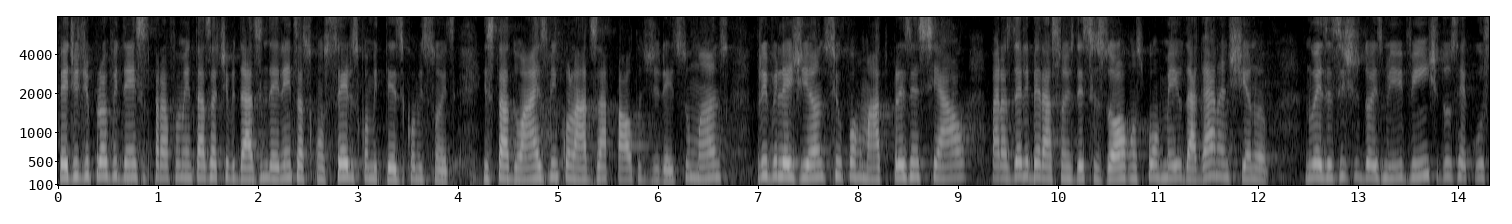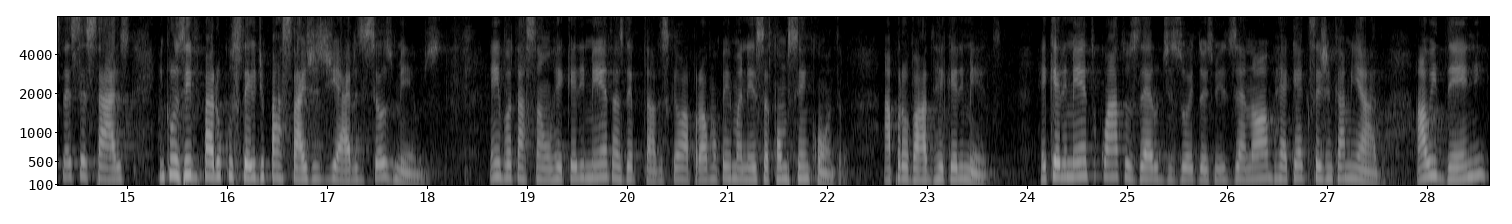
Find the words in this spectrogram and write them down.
pedido de providências para fomentar as atividades inerentes aos conselhos, comitês e comissões estaduais vinculados à pauta de direitos humanos, privilegiando-se o formato presencial para as deliberações desses órgãos por meio da garantia no no exercício de 2020 dos recursos necessários, inclusive para o custeio de passagens diárias de seus membros. Em votação, o requerimento, as deputadas que o aprovam permaneça como se encontra. Aprovado o requerimento. Requerimento 4018-2019 requer que seja encaminhado ao IDENE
